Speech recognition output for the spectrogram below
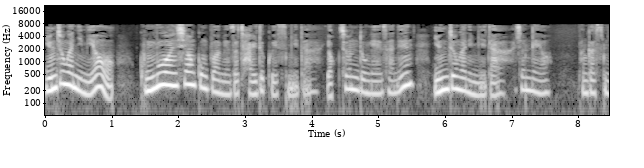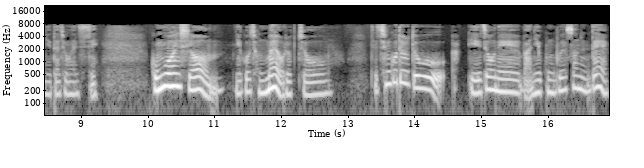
윤종환 님이요. 공무원 시험 공부하면서 잘 듣고 있습니다. 역촌동에 사는 윤종환입니다. 하셨네요. 반갑습니다, 종환 씨. 공무원 시험, 이거 정말 어렵죠. 제 친구들도 예전에 많이 공부했었는데,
